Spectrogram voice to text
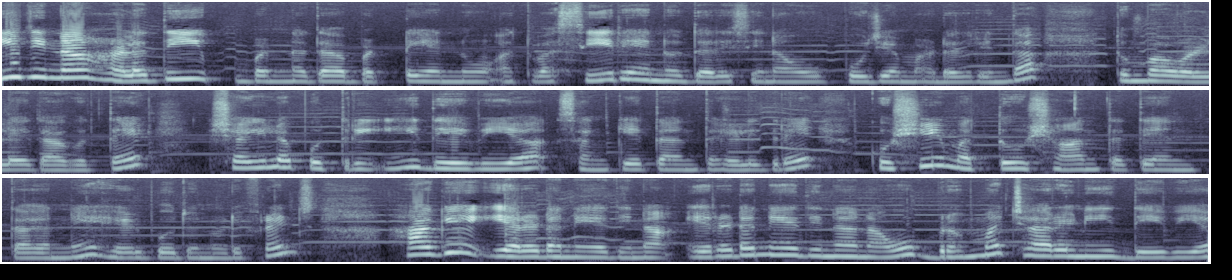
ಈ ದಿನ ಹಳದಿ ಬಣ್ಣದ ಬಟ್ಟೆಯನ್ನು ಅಥವಾ ಸೀರೆಯನ್ನು ಧರಿಸಿ ನಾವು ಪೂಜೆ ಮಾಡೋದ್ರಿಂದ ತುಂಬ ಒಳ್ಳೆಯದಾಗುತ್ತೆ. ಶೈಲಪುತ್ರಿ ಈ ದೇವಿಯ ಸಂಕೇತ ಅಂತ ಹೇಳಿದರೆ ಖುಷಿ ಮತ್ತು ಶಾಂತತೆ ಅಂತಲೇ ಹೇಳ್ಬೋದು ನೋಡಿ ಫ್ರೆಂಡ್ಸ್ ಹಾಗೆ ಎರಡನೆಯ ದಿನ. ಎರಡನೆಯ ದಿನ ನಾವು ಬ್ರಹ್ಮಚಾರಿಣಿ ದೇವಿಯ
